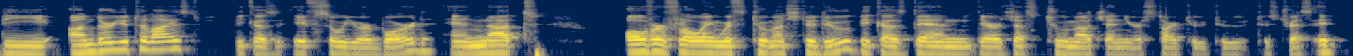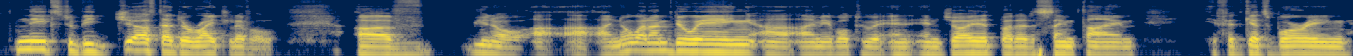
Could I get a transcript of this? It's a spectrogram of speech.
be underutilized because if so you're bored and not overflowing with too much to do because then there's just too much and you start to to to stress. It needs to be just at the right level of you know i, I know what i'm doing uh, i'm able to en- enjoy it but at the same time if it gets boring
